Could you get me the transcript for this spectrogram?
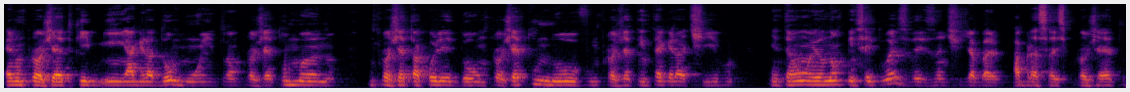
Era um projeto que me agradou muito, é um projeto humano, um projeto acolhedor, um projeto novo, um projeto integrativo então eu não pensei duas vezes antes de abraçar esse projeto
